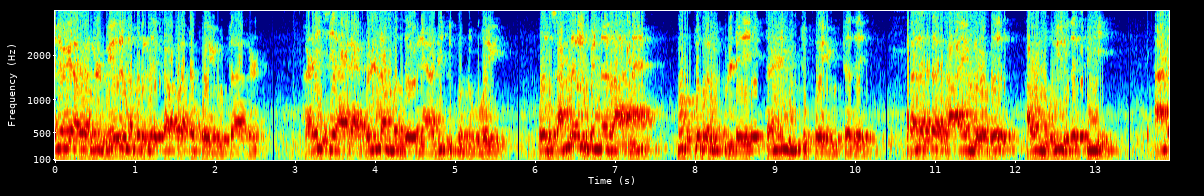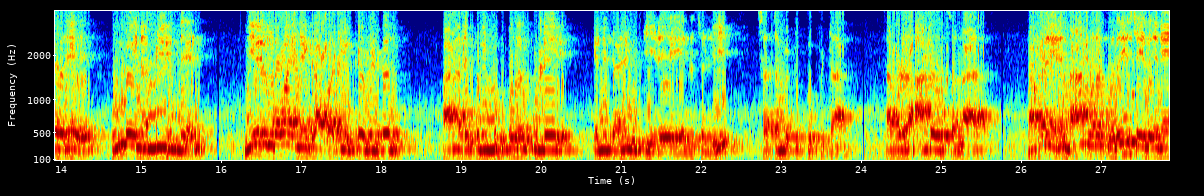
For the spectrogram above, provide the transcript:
எனவே அவர்கள் வேறு நபர்களை காப்பாற்ற போய்விட்டார்கள். கடைசியாக வெள்ளம் வந்து இவனை அடித்துக் கொண்டு போய் ஒரு சன்னல் பின்னரான முற்புதலுக்குள்ளே தள்ளிவிட்டு போய்விட்டது. பலத்த காயங்களோடு அவன் உயிர் தப்பி ஆண்டவரே உண்மை நம்பியிருந்தேன். நீரல்லவா என்னை காப்பாற்றி இருக்க வேண்டும்? ஆனால் இப்படி முற்புதற்குள்ளே என்னை தள்ளிவிட்டீரே என்று சொல்லி சத்தம் விட்டு கூப்பிட்டான் அப்பொழுது ஆண்டவர் சொன்னார் மகனே நான் உனக்கு உதவி செய்தேனே.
